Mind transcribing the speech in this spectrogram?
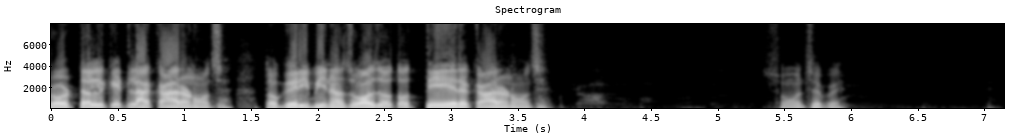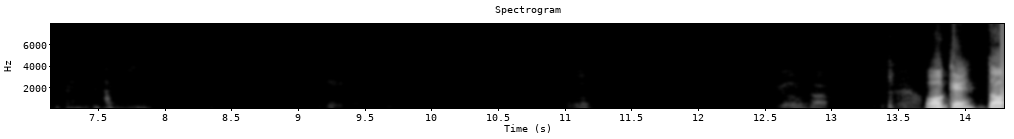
ટોટલ કેટલા કારણો છે? તો ગરીબીના જોવા જાઓ તો તેર કારણો છે. શું છે ભાઈ? ઓકે, તો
